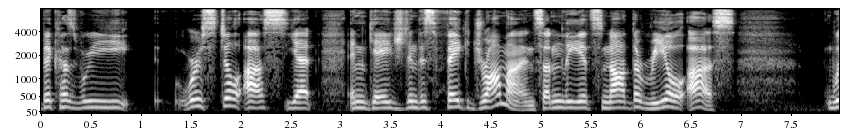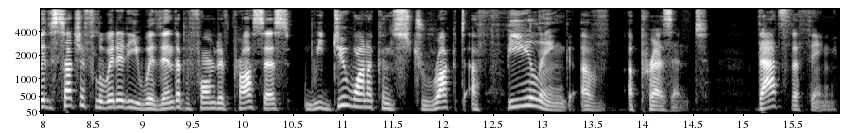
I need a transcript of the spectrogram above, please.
because we we're still us yet engaged in this fake drama and suddenly it's not the real us with such a fluidity within the performative process, we do want to construct a feeling of a present. That's the thing.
